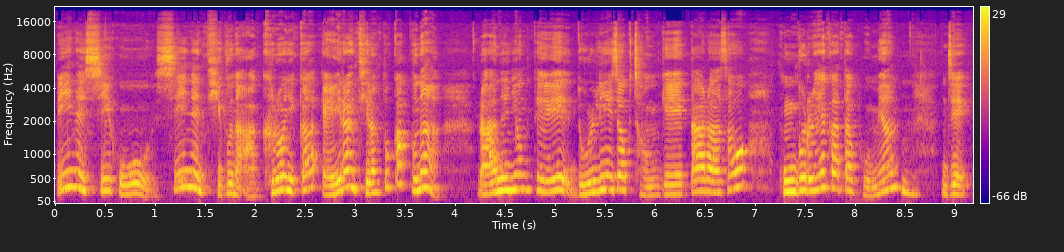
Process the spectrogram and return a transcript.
B는 C고 C는 D구나. 아 그러니까 A랑 D랑 똑같구나 라는 형태의 논리적 전개에 따라서 공부를 해가다 보면 이제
